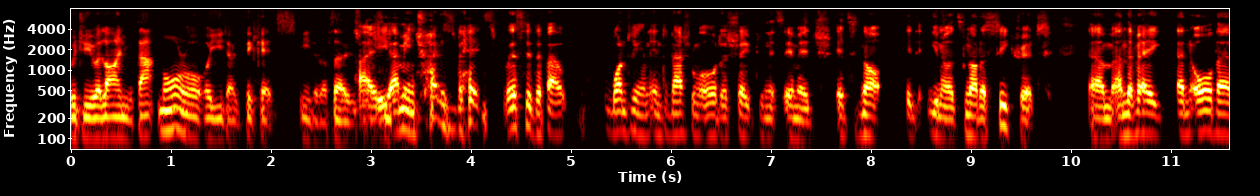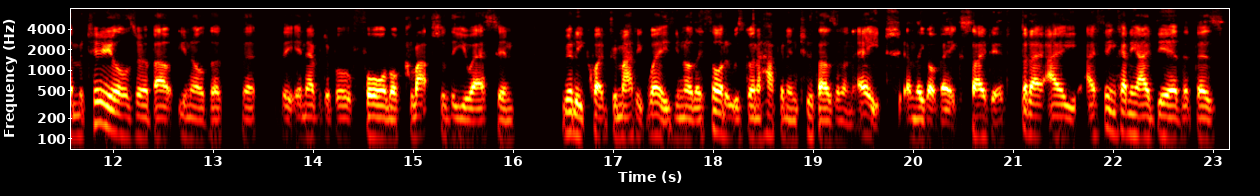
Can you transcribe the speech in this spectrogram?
Would you align with that more, or, or you don't think it's either of those? I, I mean, China's very explicit about wanting an international order shaped in its image. It's not it, you know, it's not a secret. Um, and the very and all their materials are about you know the, the the inevitable fall or collapse of the U.S. in really quite dramatic ways. You know, they thought it was going to happen in 2008 and they got very excited. But I, I, I, think any idea that there's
